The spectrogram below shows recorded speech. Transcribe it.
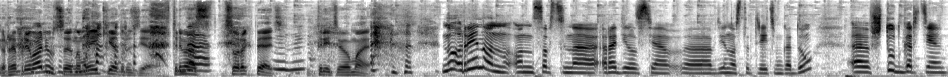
Рэп-революция на маяке, друзья. В 13.45, 3 мая. Ну, Рин, он, он, собственно, родился э, в 93-м году э, в Штутгарте.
